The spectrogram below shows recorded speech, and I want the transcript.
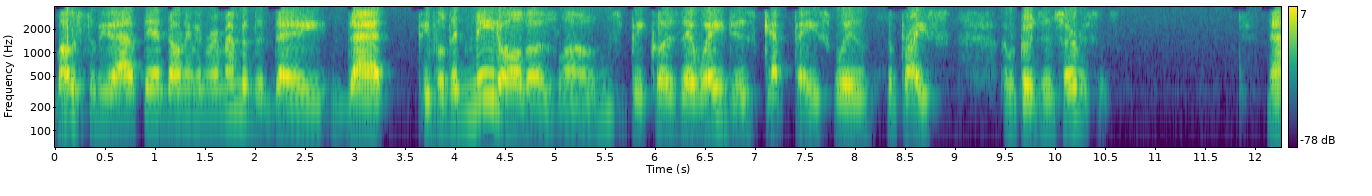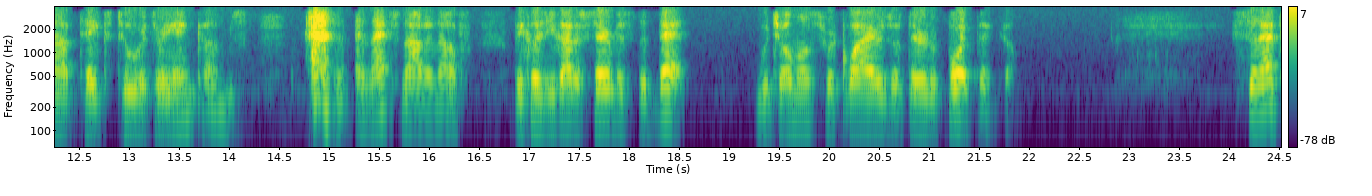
Most of you out there don't even remember the day that people didn't need all those loans because their wages kept pace with the price of goods and services. Now it takes two or three incomes, and that's not enough because you got to service the debt, which almost requires a third or fourth income. So that's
